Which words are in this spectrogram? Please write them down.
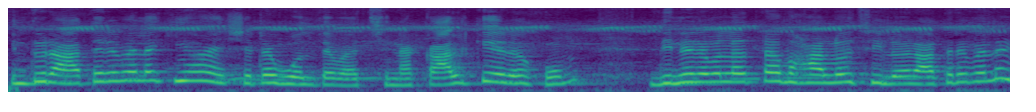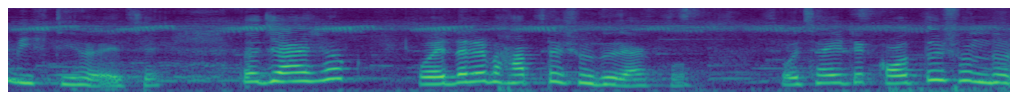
কিন্তু রাতের বেলা কি হয় সেটা বলতে পারছি না। কালকে এরকম, দিনের বেলাটা ভালো ছিল, রাতের বেলায় বৃষ্টি হয়েছে। তো যাই হোক, ওয়েদারের ভাবটা শুধু দেখো। ওই সাইডে কত সুন্দর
